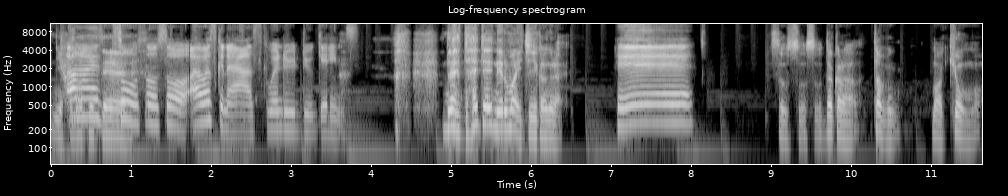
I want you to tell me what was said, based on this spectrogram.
にハマってて、あそうそうそう。I was gonna ask, when do you do games? でだいたい寝る前1時間ぐらい。へえ。そうそうそう。だから多分、まあ今日も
